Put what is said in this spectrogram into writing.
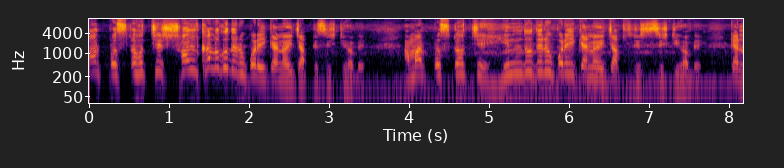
আমার প্রশ্ন হচ্ছে, সংখ্যালঘুদের উপরেই কেন এই চাপটি সৃষ্টি হবে? আমার প্রশ্ন হচ্ছে, হিন্দুদের উপরেই কেন এই চাপ সৃষ্টি হবে? কেন?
